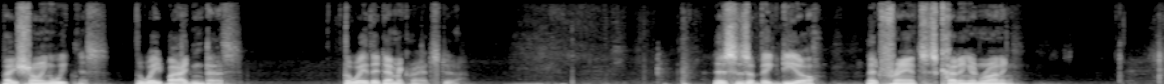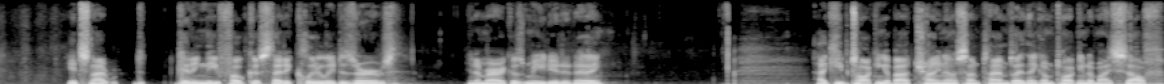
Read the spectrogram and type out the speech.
by showing weakness the way Biden does, the way the Democrats do. This is a big deal that France is cutting and running. It's not getting the focus that it clearly deserves in America's media today. I keep talking about China. Sometimes I think I'm talking to myself.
